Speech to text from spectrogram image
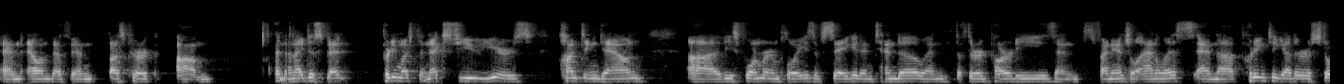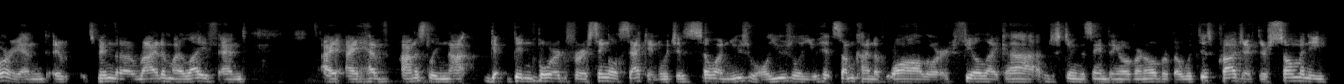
and Ellen Beth Van Buskirk. Um, and then I just spent pretty much the next few years hunting down uh, these former employees of Sega, Nintendo, and the third parties and financial analysts, and uh, putting together a story. And it, it's been the ride of my life. And I, I have honestly not get, been bored for a single second, which is so unusual. Usually you hit some kind of wall or feel like, ah, I'm just doing the same thing over and over. But with this project, there's so many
